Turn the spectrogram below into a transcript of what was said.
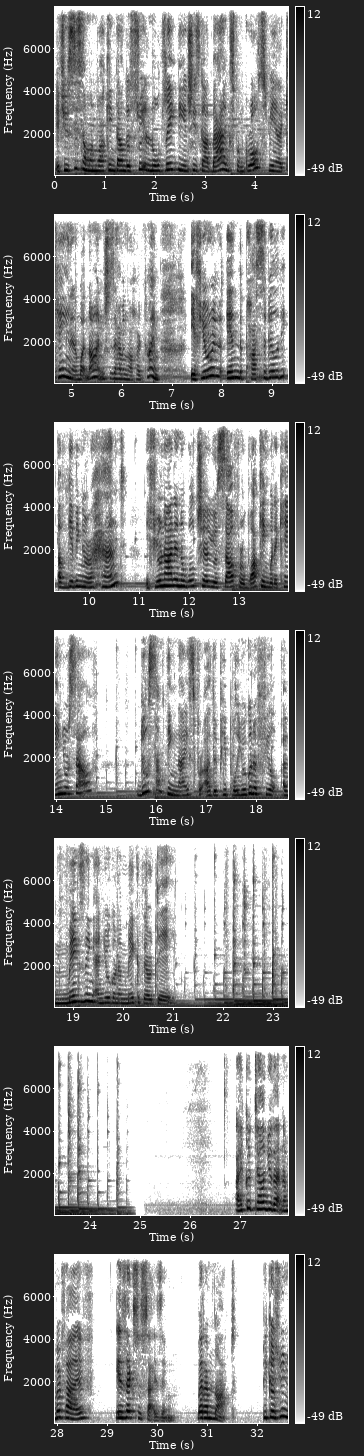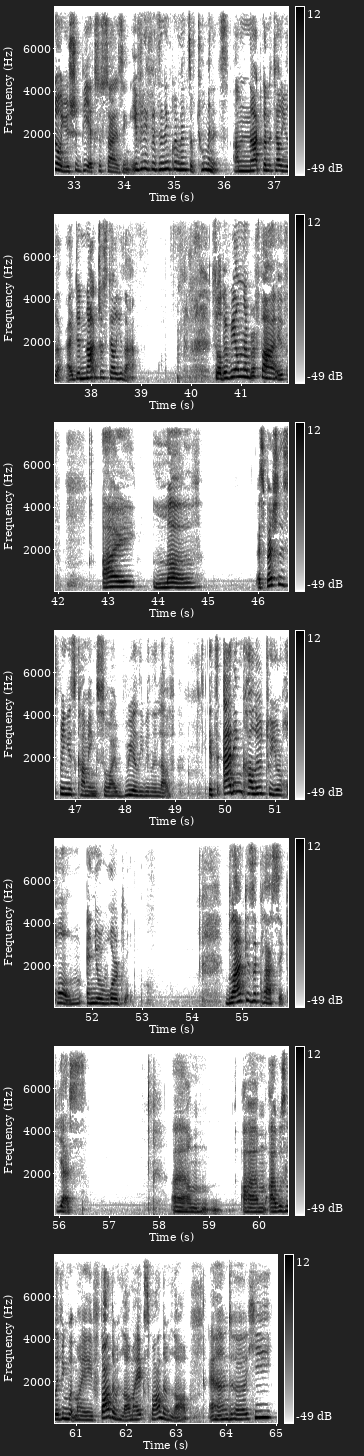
if you see someone walking down the street, an old lady, and she's got bags from grocery and a cane and whatnot, and she's having a hard time, if you're in, in the possibility of giving her a hand, if you're not in a wheelchair yourself or walking with a cane yourself, do something nice for other people. You're going to feel amazing and you're going to make their day. I could tell you that number five is exercising, but I'm not. Because you know you should be exercising, even if it's in increments of two minutes. I'm not going to tell you that. I did not just tell you that. So, the real number five, I love, especially spring is coming, so I really, really love. It's adding color to your home and your wardrobe. Black is a classic, yes. Um, um, I was living with my father in law, my ex father in law, and uh, he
